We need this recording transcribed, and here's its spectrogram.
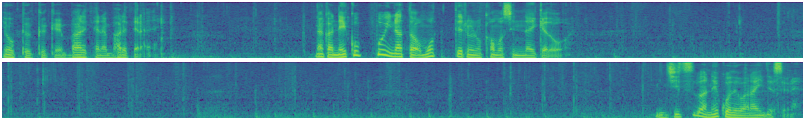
よくくく。バレてないバレてない。なんか猫っぽいなとは思ってるのかもしんないけど。実は猫ではないんですよね。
